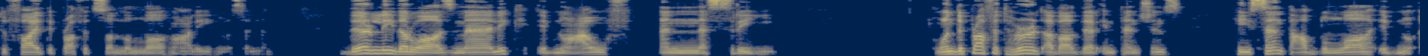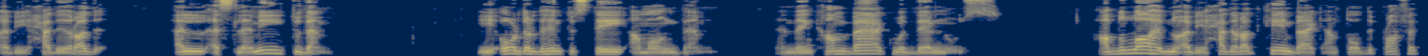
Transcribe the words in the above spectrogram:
to fight the Prophet sallallahu alaihi wasallam. Their leader was Malik ibn Auf al-Nasri. When the Prophet heard about their intentions, he sent Abdullah ibn Abi Hadirad al-Aslami to them. He ordered him to stay among them and then come back with their news. Abdullah ibn Abi Hadirad came back and told the Prophet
